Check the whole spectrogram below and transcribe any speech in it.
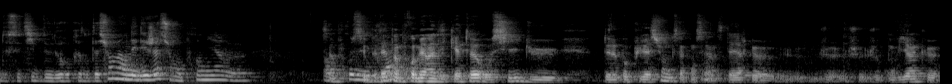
de ce type de, représentation, mais on est déjà sur un premier, c'est peut-être un premier indicateur aussi du, de la population que ça concerne. C'est-à-dire que je, conviens que,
